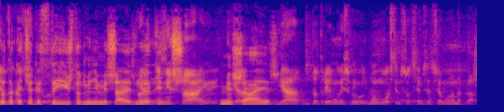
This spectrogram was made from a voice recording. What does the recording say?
Ну так а кажу, чого ти стоїш тут мені мішаєш? Ну я якийсь... не мішаю. Мішаєш. Я, я дотримуюсь вимог 777 наказу.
